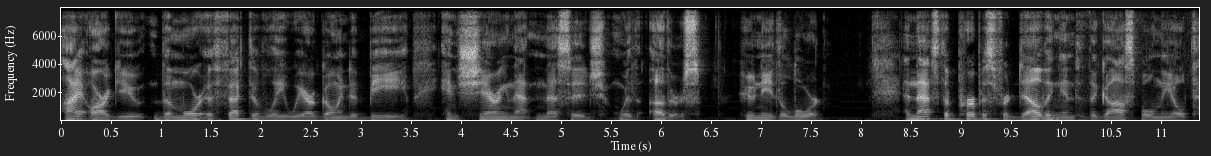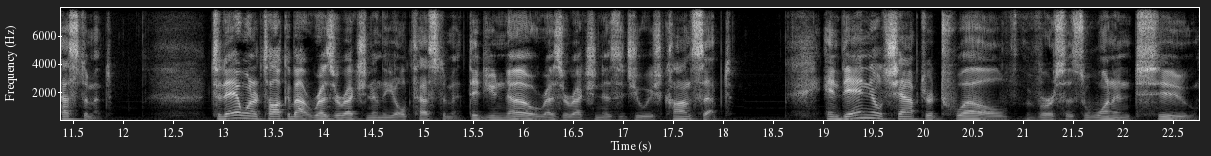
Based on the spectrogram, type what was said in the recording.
I argue, the more effectively we are going to be in sharing that message with others who need the Lord. And that's the purpose for delving into the gospel in the Old Testament. Today, I want to talk about resurrection in the Old Testament. Did you know resurrection is a Jewish concept? In Daniel chapter 12, verses 1 and 2,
